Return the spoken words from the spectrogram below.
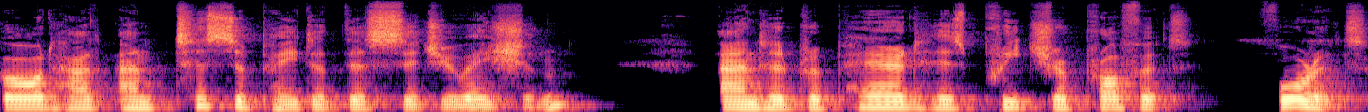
God had anticipated this situation and had prepared his preacher prophet for it,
